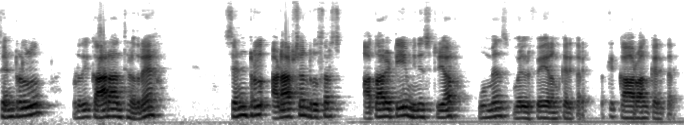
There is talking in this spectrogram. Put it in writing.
ಸೆಂಟ್ರಲ್ ನೋಡಿದ್ವಿ ಕಾರ ಅಂತ ಹೇಳಿದ್ರೆ central adoption research authority ministry of women's welfare ಅಂತ ಕರೀತಾರೆ. ಅದಕ್ಕೆ ಕಾರ ಅಂತ ಕರೀತಾರೆ.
